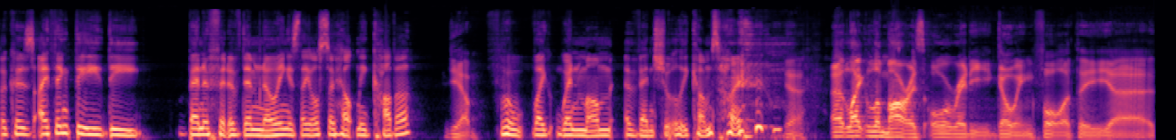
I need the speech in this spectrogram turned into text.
because I think the the benefit of them knowing is they also help me cover Yeah. For like when mum eventually comes home. Yeah. Uh, like Lamar is already going for the uh,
